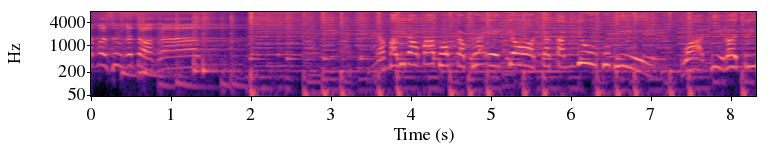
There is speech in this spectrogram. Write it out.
ครับมาสู้กันต่อครับนำพาพี่น้องมาพบกับพระเอกยอดกตัญญูผู้พี่ ว่าที่ร้อยตรี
